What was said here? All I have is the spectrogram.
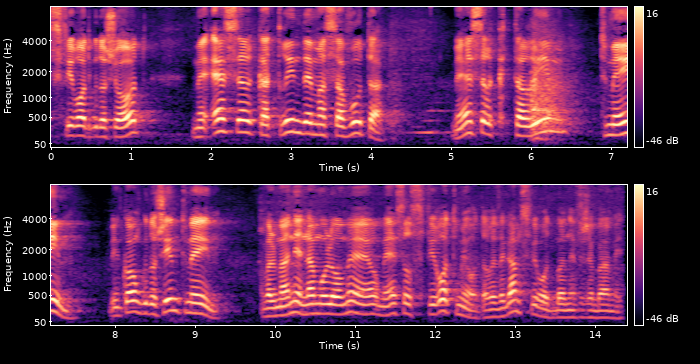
ספירות קדושות, מעשר קטרין דמסבותא, מעשר כתרים טמאים, במקום קדושים טמאים. אבל מעניין, למה הוא לא אומר מעשר ספירות טמאות? הרי זה גם ספירות בנפש הבעמית.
